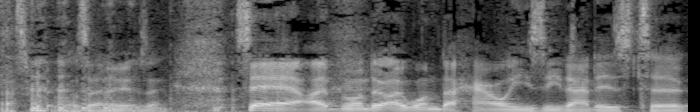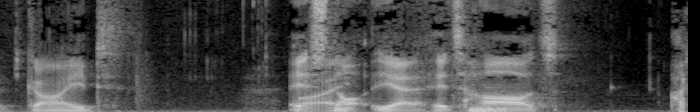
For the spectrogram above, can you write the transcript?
That's what it was. I knew it was. So yeah, I wonder. I wonder how easy that is to guide. It's not. Yeah, it's hmm. hard. I,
